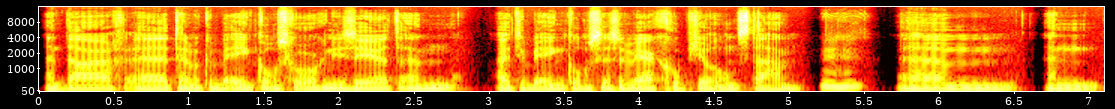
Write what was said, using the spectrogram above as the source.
En daar uh, heb ik een bijeenkomst georganiseerd. En uit die bijeenkomst is een werkgroepje ontstaan. Mm um, en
